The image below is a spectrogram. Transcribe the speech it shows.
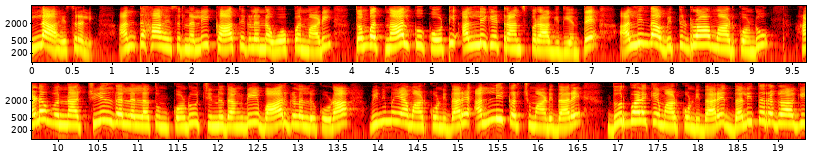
ಇಲ್ಲ ಆ ಹೆಸರಲ್ಲಿ. ಅಂತಹ ಹೆಸರಿನಲ್ಲಿ ಖಾತೆಗಳನ್ನು ಓಪನ್ ಮಾಡಿ ತೊಂಬತ್ನಾಲ್ಕು ಕೋಟಿ ಅಲ್ಲಿಗೆ ಟ್ರಾನ್ಸ್ಫರ್ ಆಗಿದೆಯಂತೆ. ಅಲ್ಲಿಂದ ವಿತ್ಡ್ರಾ ಮಾಡಿಕೊಂಡು ಹಣವನ್ನು ಚೀಲದಲ್ಲೆಲ್ಲ ತುಂಬಿಕೊಂಡು ಚಿನ್ನದ ಅಂಗಡಿ ಬಾರ್ಗಳಲ್ಲೂ ಕೂಡ ವಿನಿಮಯ ಮಾಡಿಕೊಂಡಿದ್ದಾರೆ, ಅಲ್ಲಿ ಖರ್ಚು ಮಾಡಿದ್ದಾರೆ, ದುರ್ಬಳಕೆ ಮಾಡ್ಕೊಂಡಿದ್ದಾರೆ, ದಲಿತರಿಗಾಗಿ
